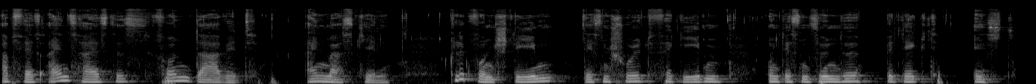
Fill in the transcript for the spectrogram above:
Ab Vers 1 heißt es von David, ein Maskil. Glückwunsch dem, dessen Schuld vergeben und dessen Sünde bedeckt ist.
